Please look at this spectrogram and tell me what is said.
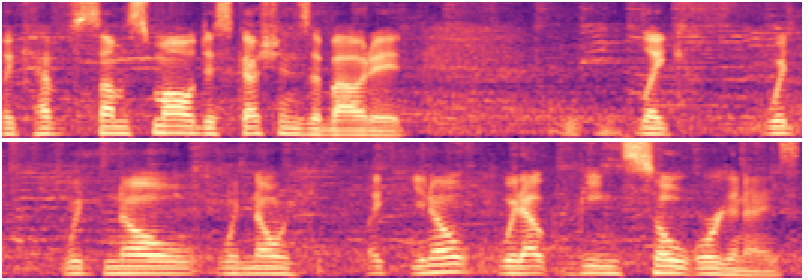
like have some small discussions about it, like with with no with no like you know without being so organized.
